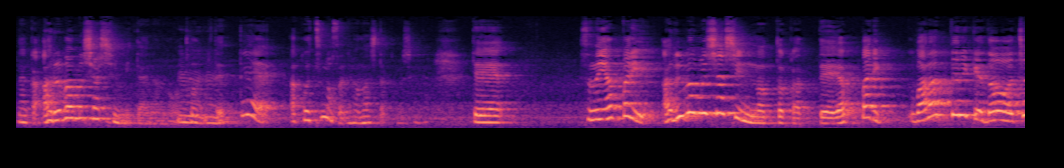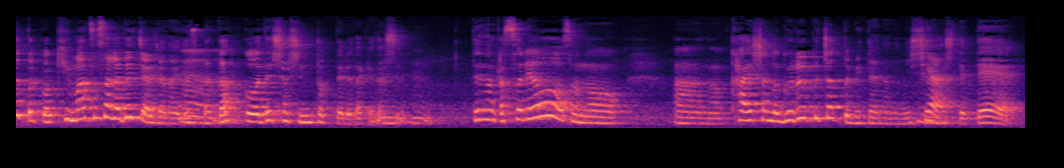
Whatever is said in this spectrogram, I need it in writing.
なんかアルバム写真みたいなのを撮ってて、あこれ妻さんに話したかもしれない。でそのやっぱりアルバム写真のとかってやっぱり笑ってるけどちょっとこう気まずさが出ちゃうじゃないですか、うん。学校で写真撮ってるだけだし、うん。でなんかそれをそのあの会社のグループチャットみたいなのにシェアしてて、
